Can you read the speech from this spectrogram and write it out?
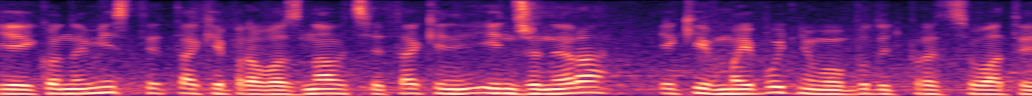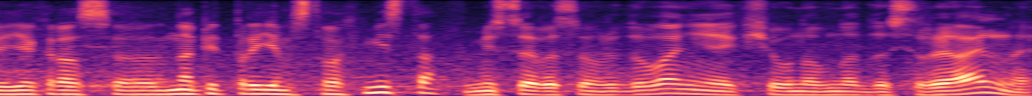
і економісти, так і правознавці, так і інженера, які в майбутньому будуть працювати якраз е, на підприємствах міста. Місцеве самоврядування, якщо воно в нас реальне,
